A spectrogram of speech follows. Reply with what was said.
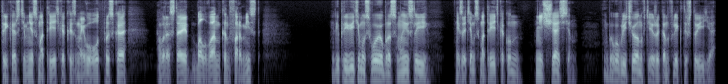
Прикажете мне смотреть, как из моего отпрыска вырастает болван-конформист? Или привить ему свой образ мыслей и затем смотреть, как он несчастен, ибо вовлечен в те же конфликты, что и я?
